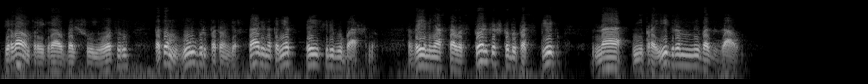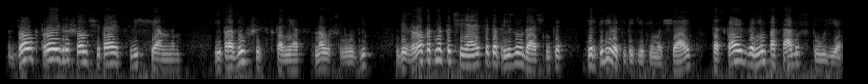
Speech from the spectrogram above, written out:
Сперва он проиграл Большую оперу, потом Лувр, потом Версаль и, наконец, Эйфелеву башню. Времени осталось только, чтобы поспеть на непроигранный вокзал. Долг проигрыш он считает священным — и, продувшись в конец на услуги, безропотно подчиняется капризу удачника, терпеливо кипятит ему чай, таскает за ним по саду стулья.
